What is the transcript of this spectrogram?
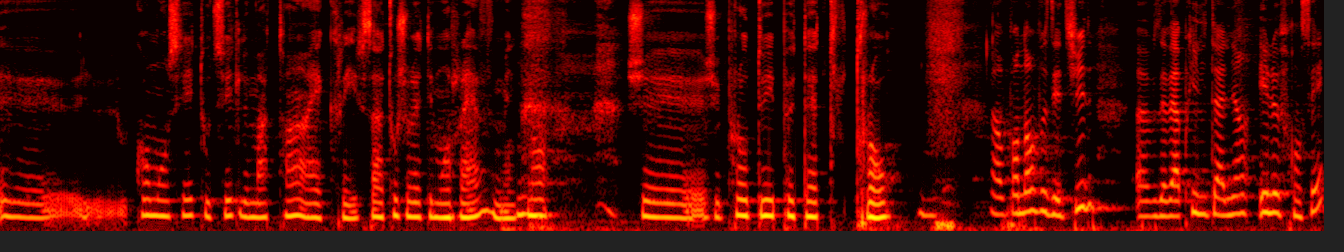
euh, commencer tout de suite le matin à écrire. Ça a toujours été mon rêve. Maintenant, je, je produis peut-être trop. Alors pendant vos études, euh, vous avez appris l'italien et le français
